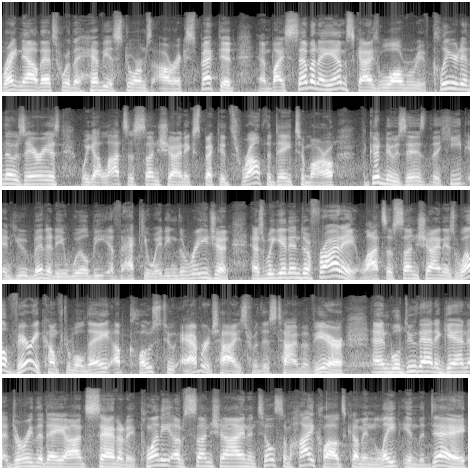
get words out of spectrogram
right now that's where the heaviest storms are expected. And by 7 a.m., skies will already have cleared in those areas. We got lots of sunshine expected throughout the day tomorrow. The good news is the heat and humidity will be evacuating the region. As we get into Friday, lots of sunshine as well. Very comfortable day, up close to average highs for this time of year. And we'll do that again during the day on Saturday. Plenty of sunshine until some high clouds come in late in the day.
